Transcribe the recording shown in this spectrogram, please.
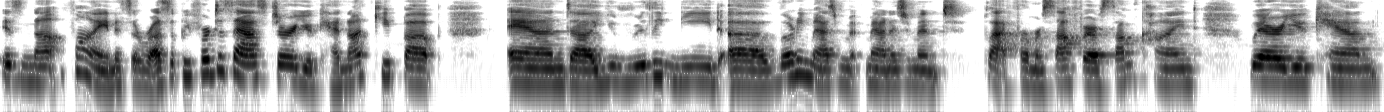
is not fine. It's a recipe for disaster. You cannot keep up. And uh, you really need a learning management, management platform or software of some kind where you can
